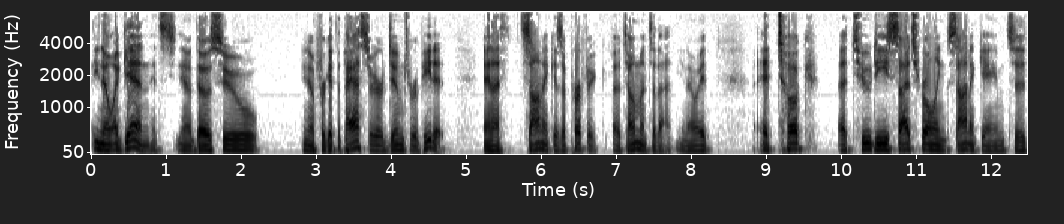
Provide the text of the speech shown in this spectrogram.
you know, again, it's you know those who, you know, forget the past are doomed to repeat it, and I, Sonic is a perfect atonement to that. You know, it it took a 2D side-scrolling Sonic game to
